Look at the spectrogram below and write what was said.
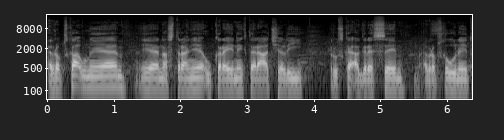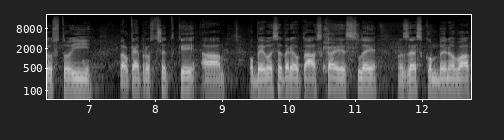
Evropská unie je na straně Ukrajiny, která čelí ruské agresi. Evropskou unii to stojí velké prostředky a objevuje se tady otázka, jestli lze skombinovat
